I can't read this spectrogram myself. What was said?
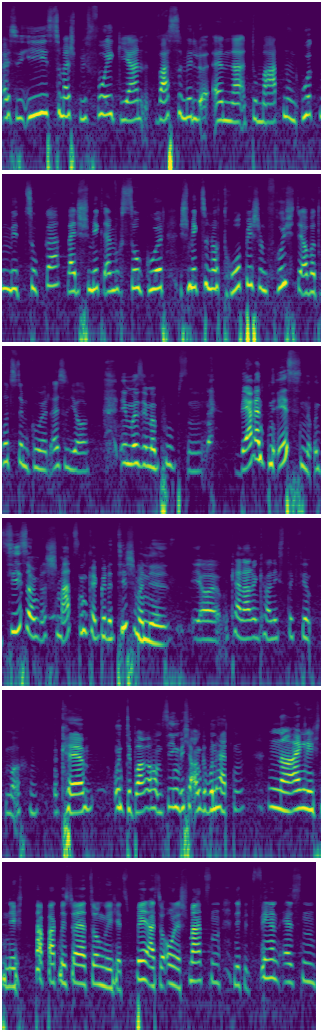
Also ich esse zum Beispiel voll gern Wassermelone, ähm, Tomaten und Gurken mit Zucker, weil das schmeckt einfach so gut. Es schmeckt so nach tropisch und Früchte, aber trotzdem gut. Also ja. Ich muss immer pupsen. Während dem Essen und Sie sagen, dass Schmatzen kein guter Tischmanier ist. Ja, keine Ahnung, kann nichts dafür machen. Okay. Und Deborah, haben Sie irgendwelche Angewohnheiten? Na, eigentlich nicht. Papa hat mich so erzogen, wie ich jetzt bin, also ohne Schmerzen, nicht mit Fingern essen,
